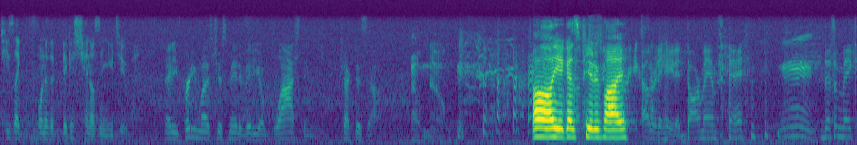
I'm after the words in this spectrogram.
he's like one of the biggest channels in YouTube. And he pretty much just made a video blasting me. Check this out. Oh no. Oh, you guys PewDiePie. I already hate it. Dhar Mann fan. Doesn't make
